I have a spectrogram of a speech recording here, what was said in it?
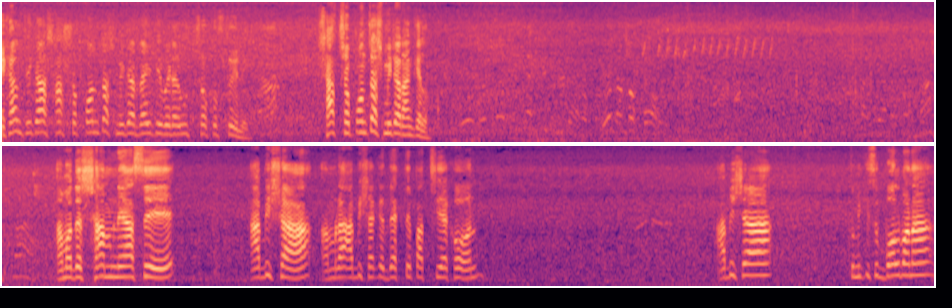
এখান থেকে সাতশো পঞ্চাশ মিটার যাইতে হবে এটার উৎস খুঁজতে হইলে। সাতশো পঞ্চাশ মিটার, আঙ্কেল। আমাদের সামনে আছে আবিশা। আমরা আবিশাকে দেখতে পাচ্ছি এখন। আবিশা তুমি কিছু বলবা না?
